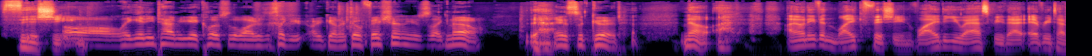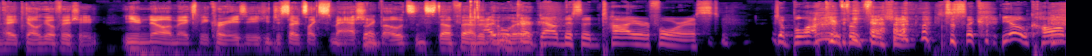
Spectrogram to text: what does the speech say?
fishing. Oh, like anytime you get close to the water, it's like, are you gonna go fishing? And you're just like, no, Yeah. it's good. No, I don't even like fishing. Why do you ask me that every time? Hey, don't go fishing. You know it makes me crazy. He just starts like smashing Like, boats and stuff out of I will nowhere. cut down this entire forest to block you from fishing. It's just like, yo, calm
